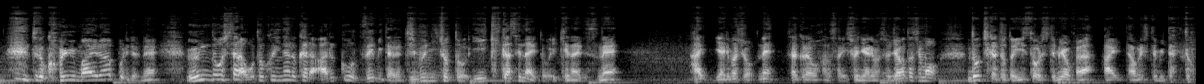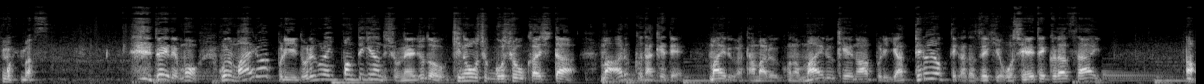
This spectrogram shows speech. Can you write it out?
ちょっとこういうマイルアプリでね、運動したらお得になるから歩こうぜみたいな自分にちょっと言い聞かせないといけないですね。はい、やりましょう。ね。桜お花さん一緒にやりましょう。じゃあ私も、どっちかちょっとインストールしてみようかな。はい、試してみたいと思います。というわけでもう、このマイルアプリどれぐらい一般的なんでしょうね。ちょっと昨日ご紹介した、まあ歩くだけでマイルが貯まる、このマイル系のアプリやってるよって方ぜひ教えてください。あ、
